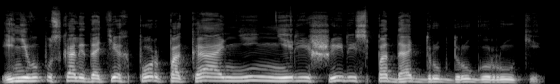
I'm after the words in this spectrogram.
и не выпускали до тех пор, пока они не решились подать друг другу руки.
